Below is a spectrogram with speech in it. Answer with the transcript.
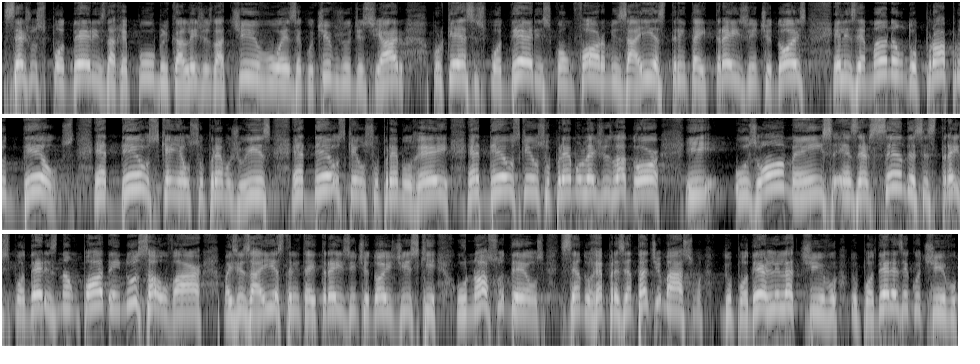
seja os poderes da República, legislativo, executivo, judiciário, porque esses poderes, conforme Isaías 33, 22, eles emanam do próprio Deus. É Deus quem é o supremo juiz, é Deus quem é o supremo rei, é Deus quem é o supremo legislador. E os homens exercendo esses três poderes não podem nos salvar, mas Isaías 33, 22 diz que o nosso Deus, sendo representante máximo do poder legislativo, do poder executivo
